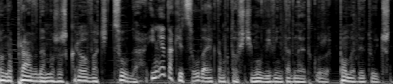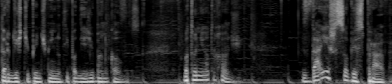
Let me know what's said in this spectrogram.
to naprawdę możesz kreować cuda. I nie takie cuda, jak tam ktoś ci mówi w internetku, że pomedytuj 45 minut i podjedzie bankowóz. Bo to nie o to chodzi. Zdajesz sobie sprawę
